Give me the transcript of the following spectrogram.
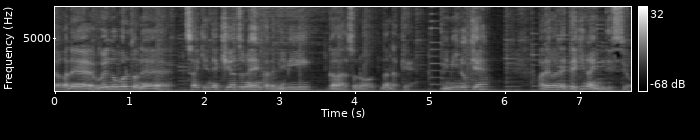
なんかね、上登るとね、最近ね、気圧の変化で耳が、その、なんだっけ、耳抜け？あれがね、できないんですよ。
